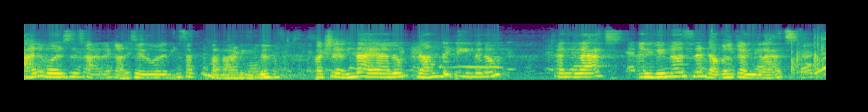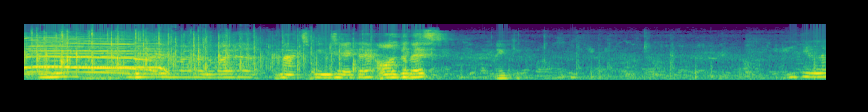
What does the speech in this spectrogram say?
ആര് വേഴ്സസ് ആരെ കളിച്ചത് പോലെ എനിക്ക് സത്യം പറഞ്ഞാൽ അറിയില്ല. പക്ഷെ എന്തായാലും രണ്ട് ടീമിനും കൺഗ്രാറ്റ്സ് ആൻഡ് വിന്നേഴ്സിന് ഡബിൾ കൺഗ്രാറ്റ്സ് ഒരുപാട് ഒരുപാട് ഒരുപാട് മാച്ച് വിൻ ചെയ്യട്ടെ. All the best thank you എനിക്ക് എല്ലാ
